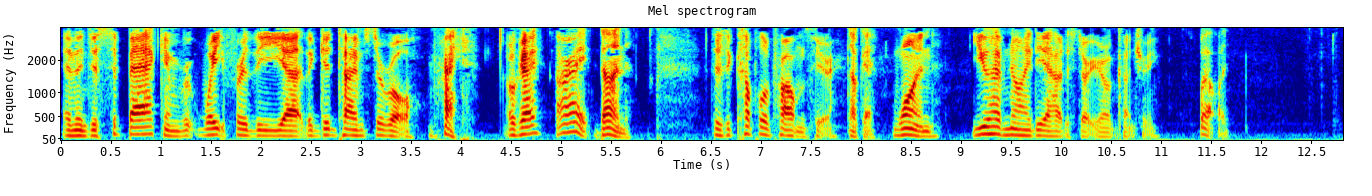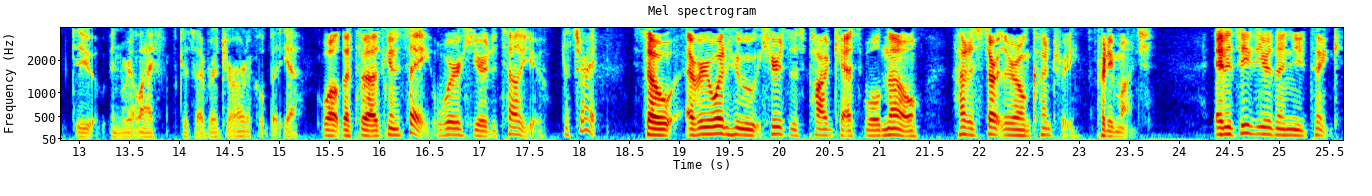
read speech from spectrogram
and then just sit back and wait for the uh, the good times to roll. Right. Okay? All right. Done. There's a couple of problems here. Okay. One, you have no idea how to start your own country. Well, I do in real life because I've read your article, but yeah, Well, that's what I was going to say. We're here to tell you. that's right. So everyone who hears this podcast will know how to start their own country, pretty much, and it's easier than you'd think.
